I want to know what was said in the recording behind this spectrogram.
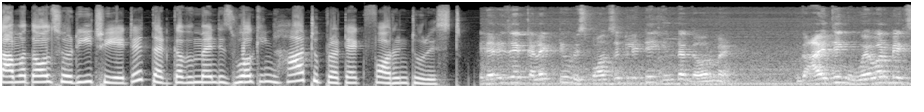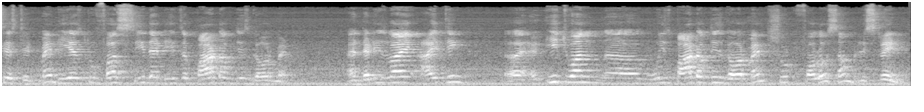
Kamath also reiterated that government is working hard to protect foreign tourists. There is a collective responsibility in the government. I think whoever makes a statement, he has to first see that he is a part of this government. And that is why I think uh, each one uh, who is part of this government should follow some restraint.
